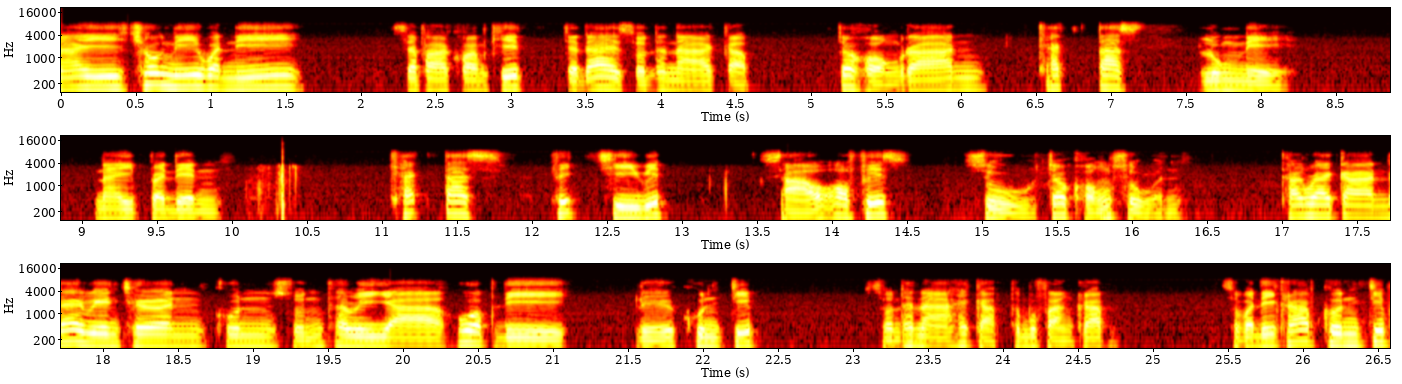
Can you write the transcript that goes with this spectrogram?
ในช่วงนี้วันนี้สภาความคิดจะได้สนทนากับเจ้าของร้านแคคตัสลุงเน่ในประเด็นแคคตัสพลิกชีวิต สาวออฟฟิศสู่เจ้าของสวน ทางรายการได้เรียนเชิญคุณสุนทรียาหวบดี หรือคุณจิ๊บสนทนาให้กับท่านผู้ฟังครับ สวัสดีครับคุณจิ๊บ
